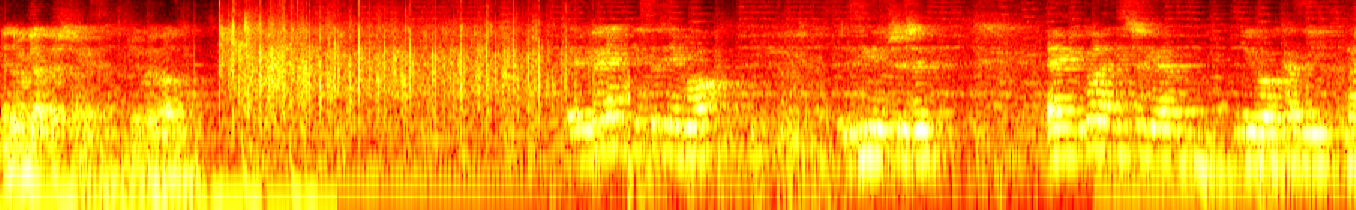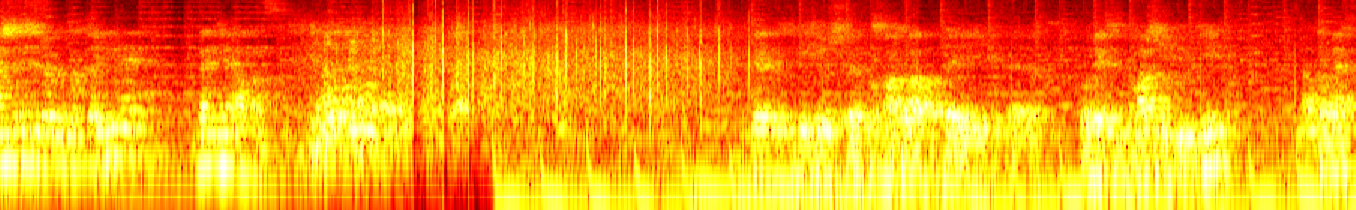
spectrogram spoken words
nie drugie, a pierwsze miejsce. Dziękuję bardzo. Ganiaków niestety nie było z innych przyczyn. E, Gola nie strzeliłem, nie było okazji, na szczęście zrobił to kto inny. Będzie awans. Wiele z nich już e, posmakowało tej, e, powiedzmy, poważnej piłki. Natomiast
